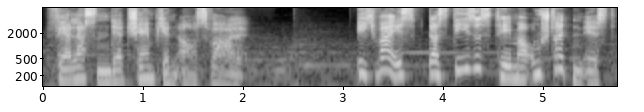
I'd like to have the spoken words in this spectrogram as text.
Verlassen der Champion-Auswahl. Ich weiß, dass dieses Thema umstritten ist,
